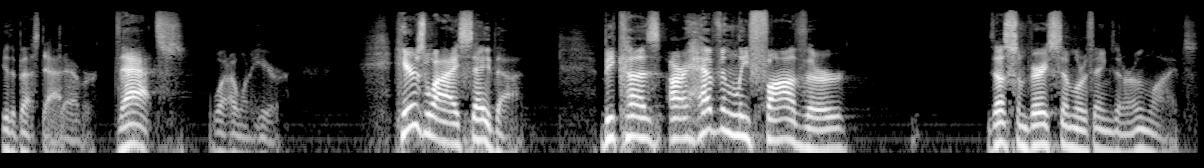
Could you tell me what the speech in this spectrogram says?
You're the best dad ever. That's what I want to hear. Here's why I say that because our Heavenly Father does some very similar things in our own lives.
